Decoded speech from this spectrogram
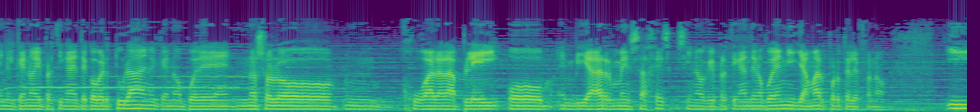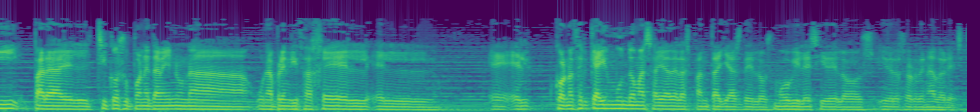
en el que no hay prácticamente cobertura, en el que no puede no solo mm, jugar a la Play o enviar mensajes, sino que prácticamente no pueden ni llamar por teléfono. Y para el chico supone también una, un aprendizaje el, el, eh, el conocer que hay un mundo más allá de las pantallas de los móviles y de los, y de los ordenadores.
